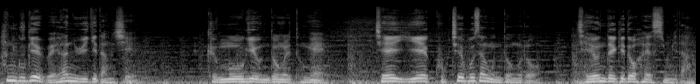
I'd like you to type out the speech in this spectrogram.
한국의 외환 위기 당시 금모으기 운동을 통해 제2의 국채 보상 운동으로 재현되기도 하였습니다.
